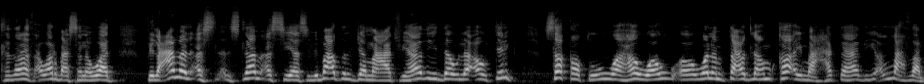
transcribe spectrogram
ثلاث أو أربع سنوات في العمل الإسلام السياسي لبعض الجماعات في هذه الدولة أو تلك سقطوا وهووا آه، ولم تعد لهم قائمة حتى هذه اللحظة.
